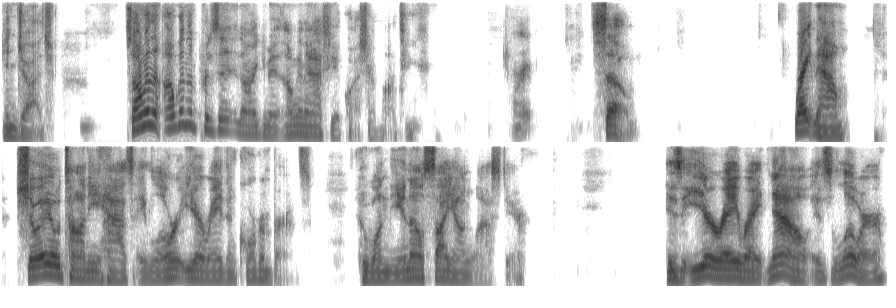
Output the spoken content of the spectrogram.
and Judge. So I'm gonna I'm gonna present an argument. I'm gonna ask you a question, Monty. All right. So right now, Shohei Ohtani has a lower ERA than Corbin Burnes, who won the NL Cy Young last year. His ERA right now is lower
